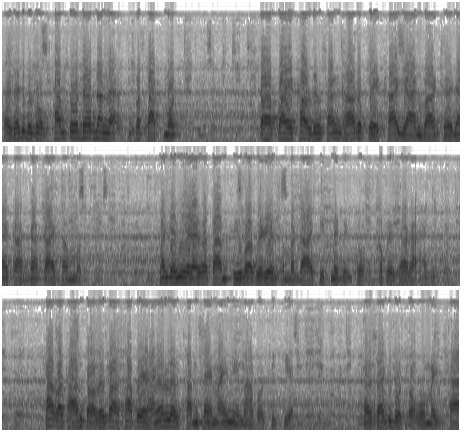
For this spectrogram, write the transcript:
พระสารีบุตรก็ทำตัวเดิมนั่นแหละมันก็ตัดหมด ต่อไปเข้าถึงสังขารุเปรขายานวางเฉยหน้าการหน้ากายทั้งหมด มันจะมีอะไรก็ตามถือว่าเป็นเรื่องธรรมดาจิตไม่เป็นทุกข์ก็เป็นพระอรหันต์ถ้าก็ถามต่อไปว่า ถ้าเป็นอรหันต์เลิกทำใช่ไหมนี่มาบอกขี้เกียจพระสารีบุตรบอกว่าไม่ใช่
